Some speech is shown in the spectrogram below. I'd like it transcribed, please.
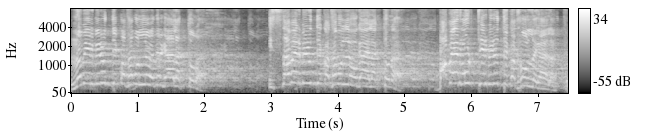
নবীর বিরুদ্ধে কথা বললেও এদের গায়ে লাগতো না। ইসলামের বিরুদ্ধে কথা বললেও গায়ে লাগতো না। বাবের মূর্তির বিরুদ্ধে কথা বললে গায়ে লাগতো।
